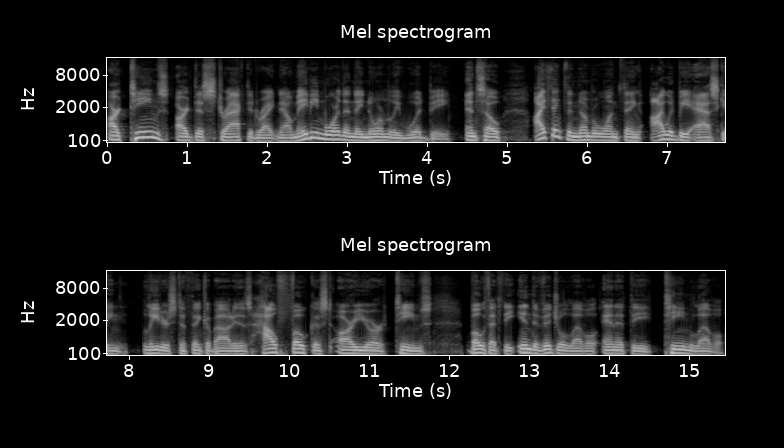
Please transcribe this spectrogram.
our teams are distracted right now, maybe more than they normally would be. And so I think the number one thing I would be asking leaders to think about is how focused are your teams both at the individual level and at the team level?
